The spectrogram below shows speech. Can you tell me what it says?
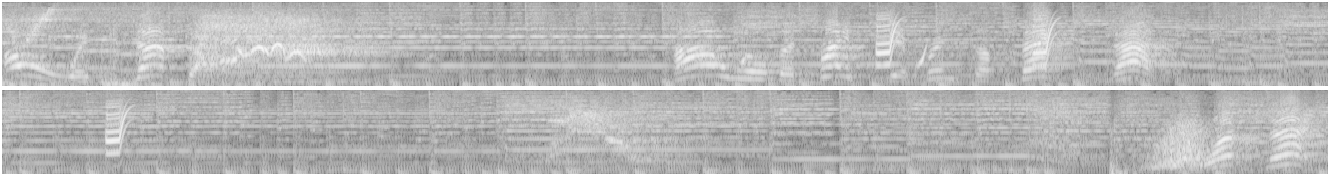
Oh, it's Zapdos! How will the type difference affect battle? What's next?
